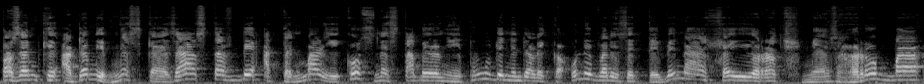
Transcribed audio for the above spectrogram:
pozemky a domy v městské zástavbě a ten malý kus nestabilní půdy nedaleko univerzity vynášejí ročně zhruba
